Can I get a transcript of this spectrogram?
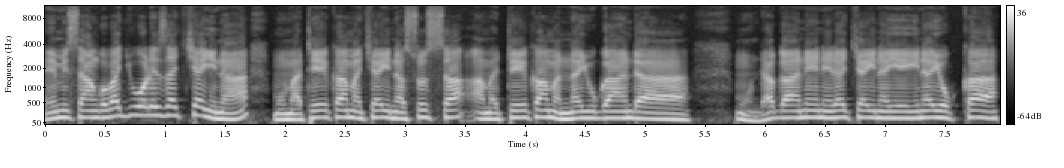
emisango bagiwoleza china mu mateeka amachina so sa amateeka amannayuganda mu ndagaano eno era china yeeyina yokka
